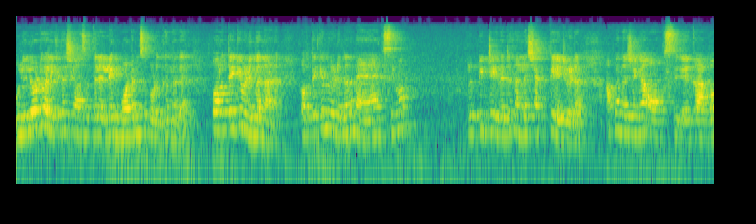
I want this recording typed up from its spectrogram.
ഉള്ളിലോട്ട് വലിക്കുന്ന ശ്വാസത്തിലല്ല ഇമ്പോർട്ടൻസ് കൊടുക്കുന്നത്? പുറത്തേക്ക് വിടുന്നതാണ്. പുറത്തേക്ക് വിടുന്നത് മാക്സിമം റിപ്പീറ്റ് ചെയ്തിട്ട് നല്ല ശക്തിയായിട്ട് വിടുക. അപ്പോൾ എന്താ വെച്ച് കഴിഞ്ഞാൽ ഓക്സി കാർബോ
